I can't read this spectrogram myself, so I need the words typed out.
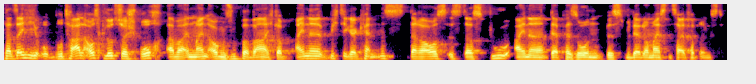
tatsächlich brutal ausgelutschter Spruch, aber in meinen Augen super wahr. Ich glaube, eine wichtige Erkenntnis daraus ist, dass du eine der Personen bist, mit der du am meisten Zeit verbringst.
